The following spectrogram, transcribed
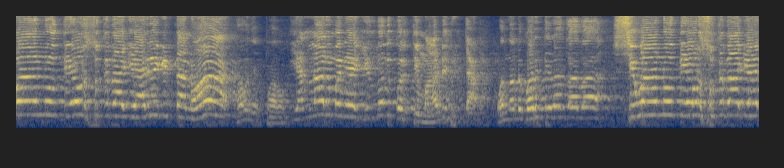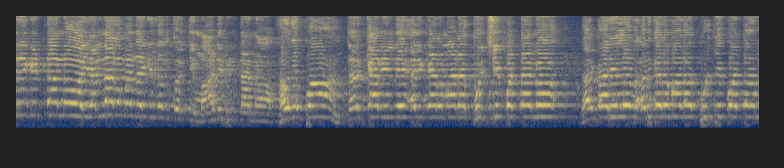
ಶಿವನು ದೇವ್ರ ಸುಖದಾಗಿ ಯಾರಿಗಿಟ್ಟಾನೋ ಹೌದಪ್ಪ ಎಲ್ಲಾರ ಮನೆಯಾಗ ಇನ್ನೊಂದು ಕೊರತೆ ಮಾಡಿ ಬಿಟ್ಟಾನ. ಒಂದೊಂದು ಕೊರತಿರತ್ತದ ಶಿವನು ದೇವ್ರ ಸುಖದಾಗಿ ಯಾರಿಗಿಟ್ಟಾನೋ ಎಲ್ಲಾರ ಮನೆಯಾಗ ಇನ್ನೊಂದು ಕೊರತೆ ಮಾಡಿ ಬಿಟ್ಟಾನೋ. ಹೌದಪ್ಪ. ತರಕಾರಿ ಇಲ್ಲದೆ ಅಧಿಕಾರ ಮಾಡ ಕುರ್ಚಿ ಕೊಟ್ಟಾನೋ. ತರಕಾರಿ ಇಲ್ಲ ಅಧಿಕಾರ ಮಾಡ ಕುರ್ಚಿ ಕೊಟ್ಟಾನ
